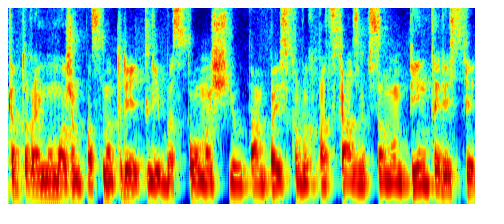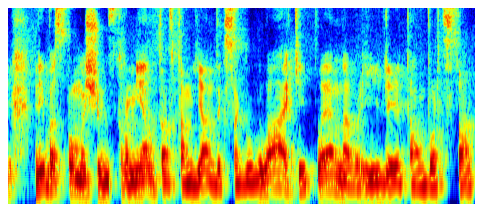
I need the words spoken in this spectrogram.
которые мы можем посмотреть либо с помощью там, поисковых подсказок в самом Pinterest, либо с помощью инструментов там, Яндекса, Гугла, Keyplanner или там WordStat.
